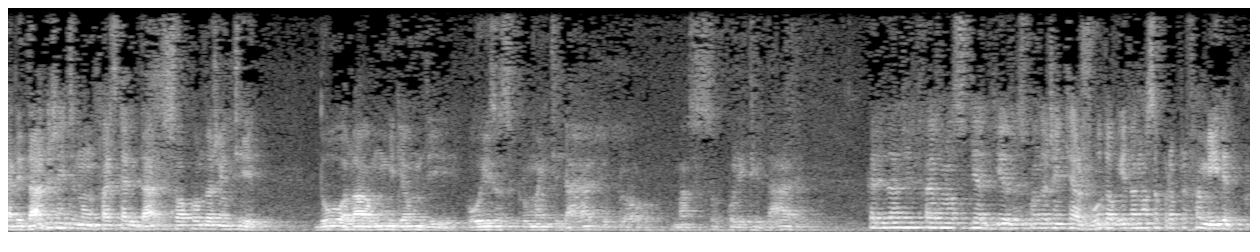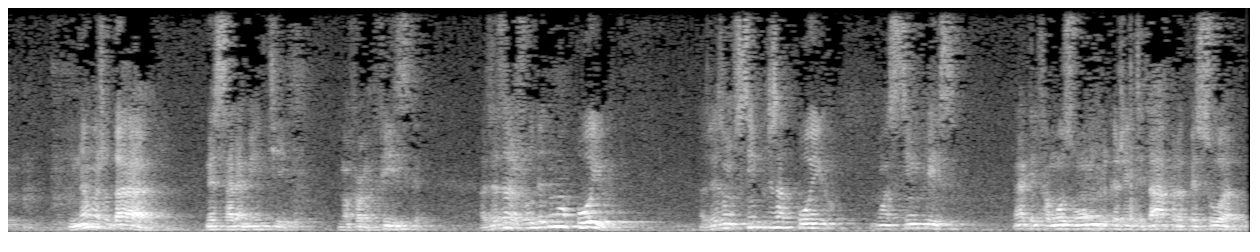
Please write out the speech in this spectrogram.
Caridade a gente não faz caridade só quando a gente doa lá um milhão de coisas para uma entidade para uma coletividade. Caridade a gente faz no nosso dia a dia, às vezes quando a gente ajuda alguém da nossa própria família. Não ajudar necessariamente de uma forma física. Às vezes ajuda é um apoio. Às vezes um simples apoio, uma simples, né, aquele famoso ombro que a gente dá para a pessoa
